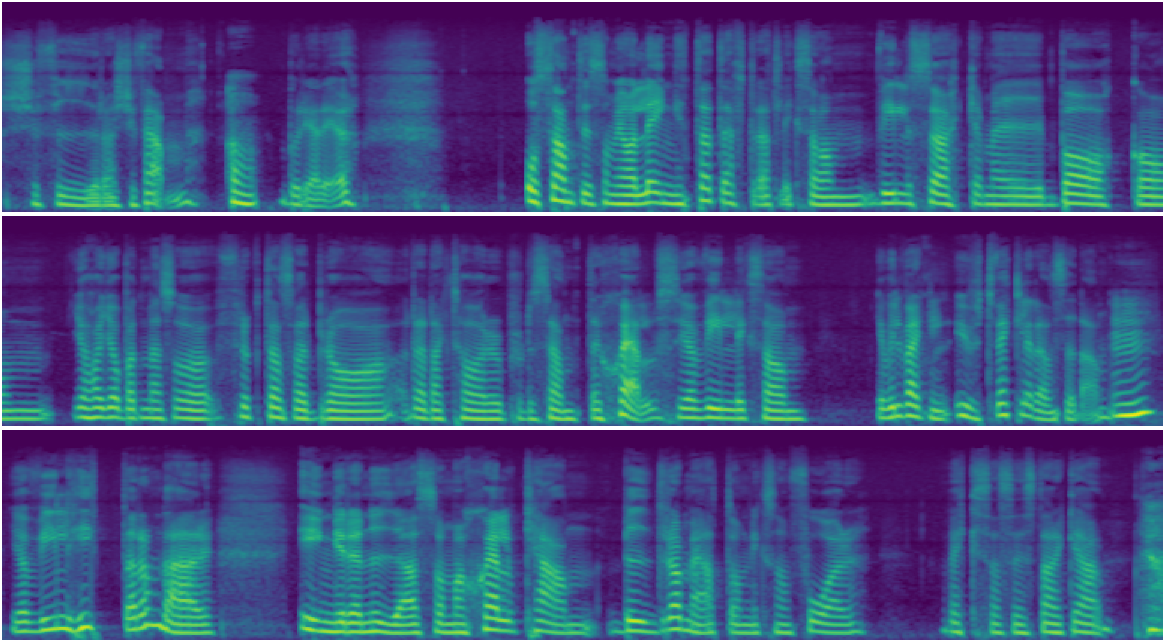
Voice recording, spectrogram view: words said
24-25, Ja. började jag. Och samtidigt som jag har längtat efter att liksom vill söka mig bakom, jag har jobbat med så fruktansvärt bra redaktörer och producenter själv, så jag vill liksom, jag vill verkligen utveckla den sidan. Mm. Jag vill hitta de där yngre nya som man själv kan bidra med att de liksom får växa sig starka. Ja.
